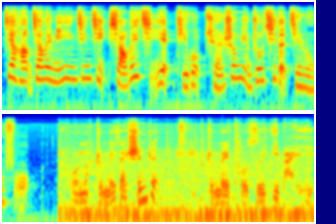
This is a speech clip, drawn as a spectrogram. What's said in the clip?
建行将为民营经济、小微企业提供全生命周期的金融服务。我们准备在深圳，准备投资一百亿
